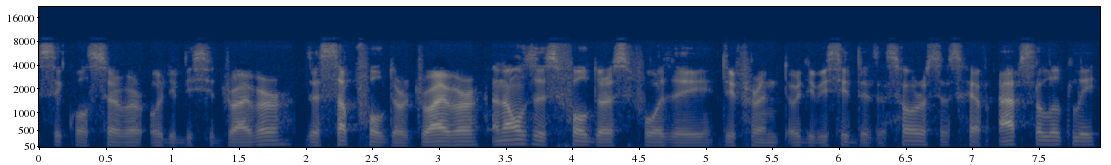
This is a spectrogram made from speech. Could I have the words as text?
SQL Server ODBC driver, the subfolder driver, and all these folders for the different ODBC data sources have absolutely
